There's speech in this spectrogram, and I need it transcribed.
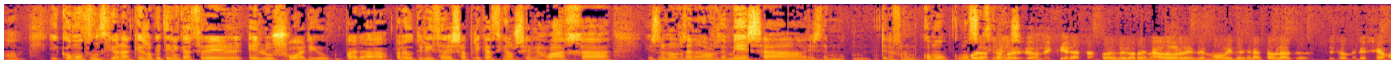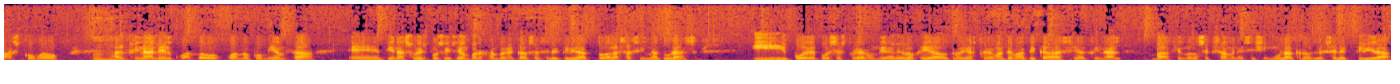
Ah, ¿Y cómo funciona? ¿Qué es lo que tiene que hacer el, usuario para, para, utilizar esa aplicación? ¿Se la baja? ¿Es de un ordenador de mesa? ¿Es de teléfono? ¿Cómo, cómo Puede hacerlo desde donde quiera, tanto desde el ordenador, desde el móvil, desde la tabla, desde donde le sea más cómodo. Al final, él cuando, cuando comienza eh, tiene a su disposición, por ejemplo, en el caso de selectividad, todas las asignaturas y puede pues estudiar un día biología, otro día estudiar matemáticas y al final va haciendo los exámenes y simulacros de selectividad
